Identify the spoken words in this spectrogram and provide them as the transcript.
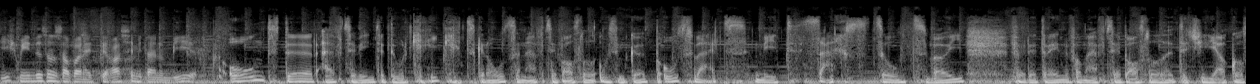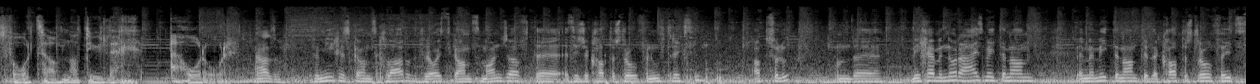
Ich mindestens auf einer Terrasse mit einem Bier. Und der FC Winterthur kickt das grosse FC Basel aus dem Göpp auswärts mit 6 zu 2. Für den Trainer vom FC Basel, den Chiriakos Forza, natürlich ein Horror. Also, für mich ist ganz klar, oder für uns die ganze Mannschaft, äh, es ist ein Katastrophenauftritt gewesen. Absolut. Und äh, wir kommen nur eins miteinander, wenn wir miteinander die Katastrophe jetzt,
